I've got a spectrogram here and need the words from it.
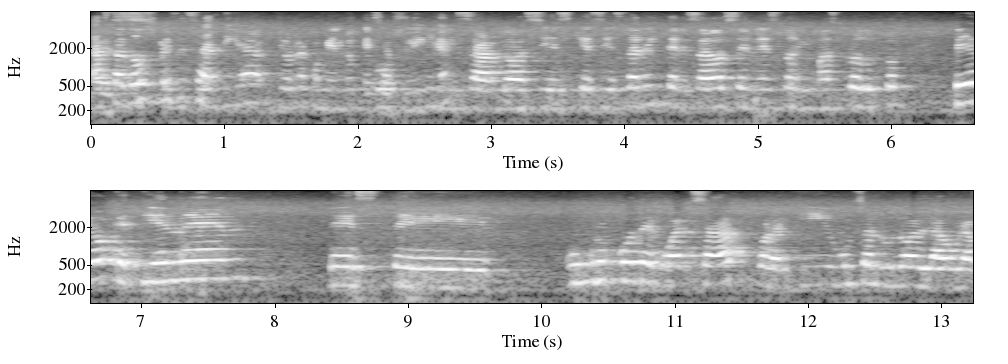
Hasta pues, dos veces al día yo recomiendo que se apliquen. Utilizarlo, así es que si están interesados en esto y más productos, veo que tienen este un grupo de WhatsApp, por aquí un saludo a Laura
